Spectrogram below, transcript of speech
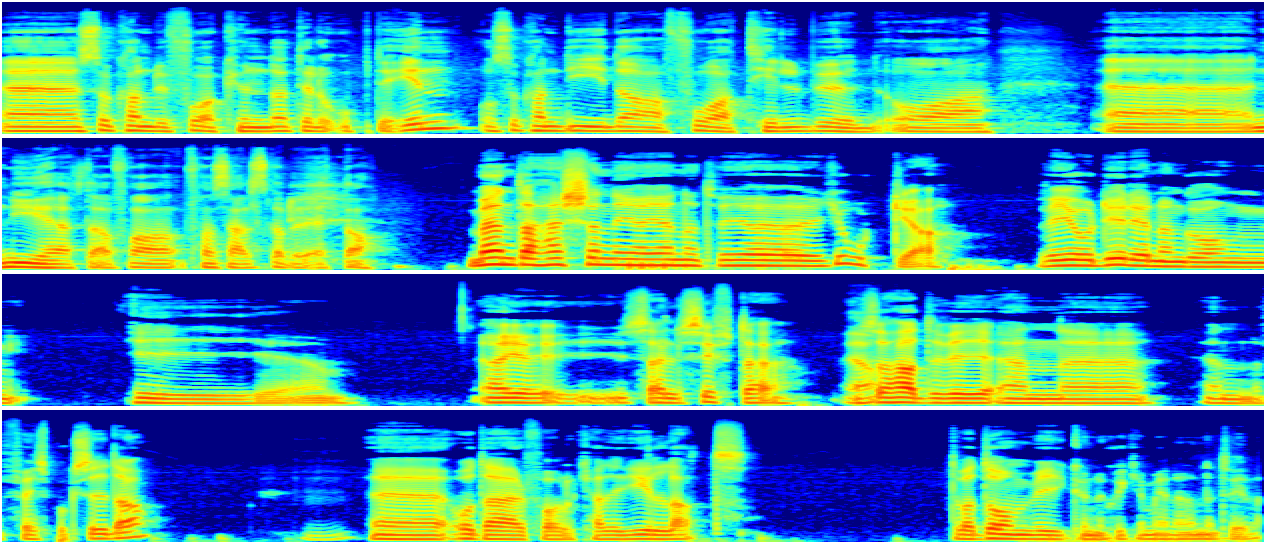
Eh, så kan du få kunder til å oppte inn, og så kan de da få tilbud og eh, nyheter fra, fra selskapet ditt. da. Men det her kjenner jeg igjen at vi har gjort, ja. Vi gjorde jo det noen gang i, eh, ja, i i selvsyfte. Ja. Så hadde vi en, eh, en Facebook-sida Mm. eh, og der folk hadde likt. Det var dem vi kunne sende meddelanden til.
